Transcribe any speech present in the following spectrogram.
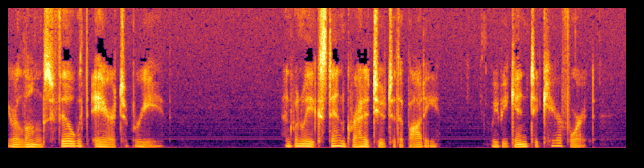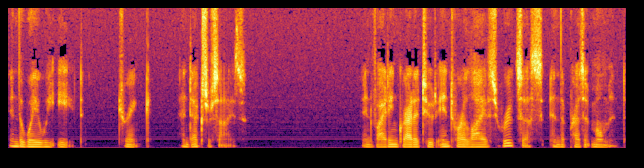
Your lungs fill with air to breathe. And when we extend gratitude to the body, we begin to care for it in the way we eat, drink, and exercise. Inviting gratitude into our lives roots us in the present moment.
